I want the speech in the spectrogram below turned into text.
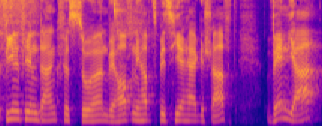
vielen, vielen Dank fürs Zuhören. Wir hoffen, ihr habt es bis hierher geschafft. Wenn ja,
